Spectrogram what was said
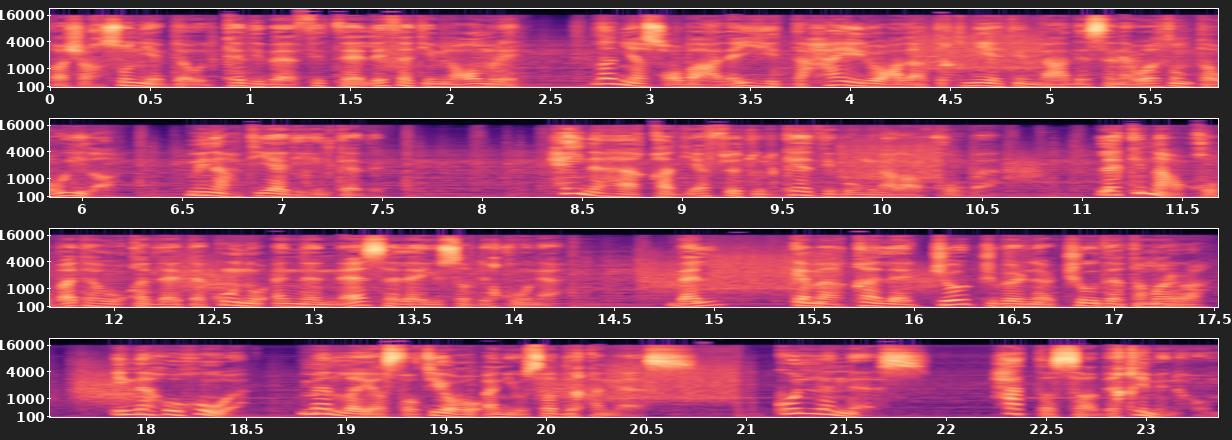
فشخص يبدأ الكذب في الثالثة من عمره لن يصعب عليه التحايل على تقنية بعد سنوات طويلة من اعتياده الكذب. حينها قد يفلت الكاذب من العقوبة لكن عقوبته قد لا تكون أن الناس لا يصدقونه. بل كما قال جورج برنارد شو ذات مرة إنه هو من لا يستطيع أن يصدق الناس. كل الناس حتى الصادق منهم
